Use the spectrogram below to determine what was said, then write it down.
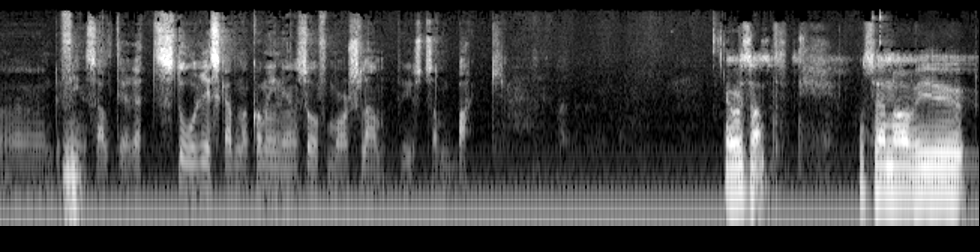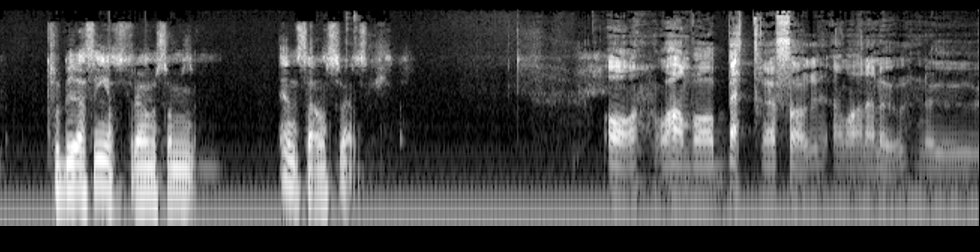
Uh, det mm. finns alltid rätt stor risk att man kommer in i en sophomore slump just som back. Det var sant. Och sen har vi ju Tobias Enström som ensam svensk. Ja, och han var bättre förr än vad han är nu. Nu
